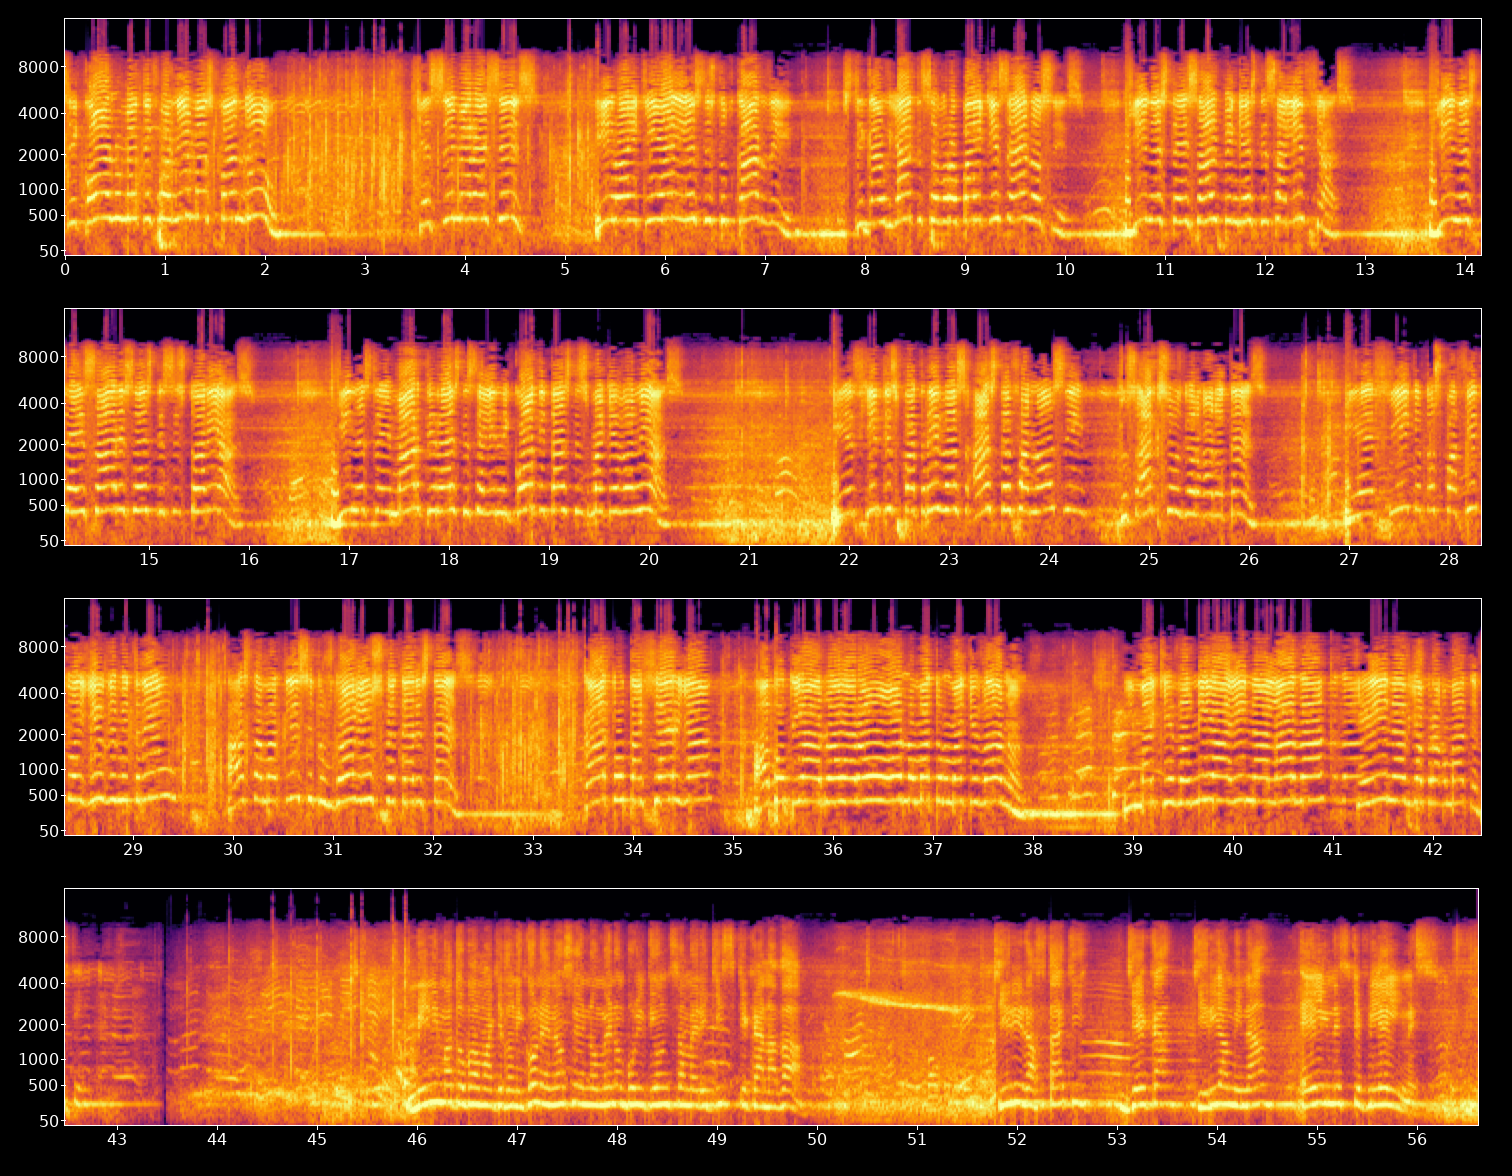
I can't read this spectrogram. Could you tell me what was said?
Σηκώνουμε τη φωνή μας παντού. Και σήμερα εσείς, οι ηρωικοί Έλληνες της Τουτκάρδη, στην καρδιά της Ευρωπαϊκής Ένωσης, γίνεστε οι σάλπιγγες της αλήθειας. Γίνεστε οι σάρισες της ιστορίας. Γίνεστε οι μάρτυρες της ελληνικότητας της Μακεδονίας. Η ευχή της πατρίδας ας στεφανώσει τους άξιους διοργανωτές. Η ευχή και το σπαθί του Αγίου Δημητρίου ας σταματήσει τους δόλιους φετεριστές. Κάτω τα χέρια από το ιερό όνομα των Μακεδόνων. Η Μακεδονία είναι Ελλάδα και είναι αδιαπραγμάτευτη. Μήνυμα των Παμακεδονικών Ενώσεων Ηνωμένων Πολιτειών της Αμερικής και Καναδά. Κύριοι Ραφτάκη, Γκέκα, κυρία Μινά, Έλληνες και φιλέλληνες.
